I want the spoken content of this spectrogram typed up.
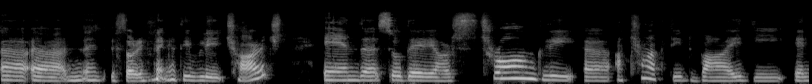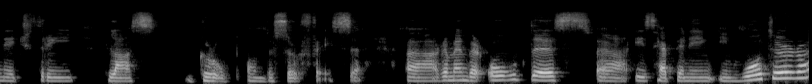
uh, uh, ne sorry, negatively charged. And uh, so they are strongly attracted by the NH3 plus group on the surface. Uh, remember, all this uh, is happening in water.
